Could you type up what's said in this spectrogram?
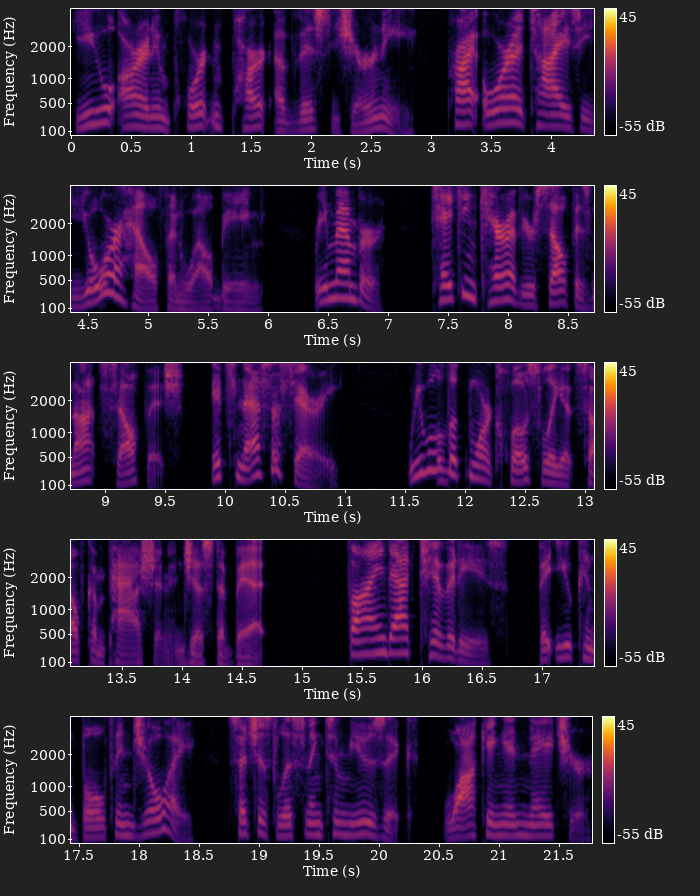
you are an important part of this journey. Prioritize your health and well being Remember, taking care of yourself is not selfish, it's necessary. We will look more closely at self compassion in just a bit. Find activities that you can both enjoy, such as listening to music, walking in nature,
